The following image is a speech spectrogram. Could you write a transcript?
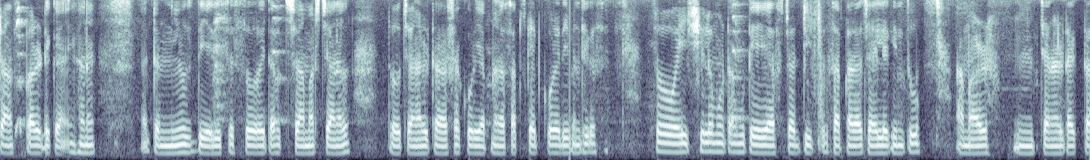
ট্রান্সফার এখানে একটা নিউজ দিয়ে দিছে। সো এটা হচ্ছে আমার চ্যানেল তো চ্যানেলটা আশা করি আপনারা সাবস্ক্রাইব করে দিবেন, ঠিক আছে? সো এই ছিল মোটামুটি এই অ্যাপসটার ডিটেলস আপনারা চাইলে কিন্তু আমার চ্যানেলটা একটা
